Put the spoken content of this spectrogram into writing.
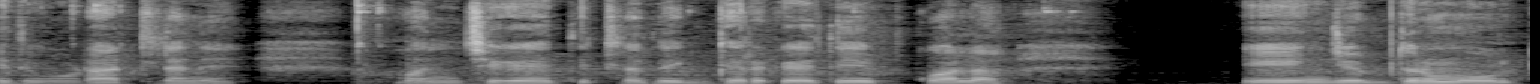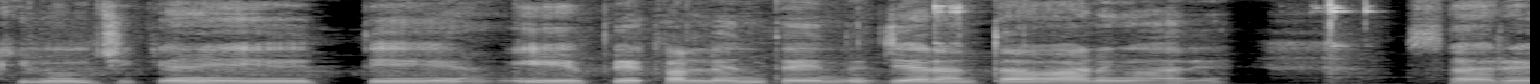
ఇది కూడా అట్లనే. మంచిగా అయితే ఇట్లా దగ్గరికి అయితే వేపుకోవాలా. ఏం చెప్తున్నా మూడు కిలోలు చికెన్ వేస్తే వేపే కళ్ళు ఎంత అయింది జరంత అడగాలి. సరే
